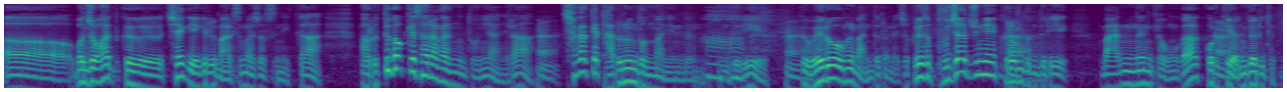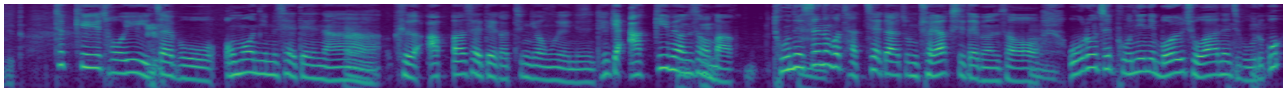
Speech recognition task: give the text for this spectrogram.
어, 먼저 그 책 얘기를 말씀하셨으니까 바로 뜨겁게 사랑하는 돈이 아니라 네. 차갑게 다루는 돈만 있는 아. 분들이 네. 그 외로움을 만들어내죠. 그래서 부자 중에 그런 네. 분들이 많은 경우가 그렇게 네. 연결이 됩니다. 특히 저희 이제 뭐 어머님 세대나 네. 그 아빠 세대 같은 경우에는 되게 아끼면서 음. 막 돈을 음. 쓰는 것 자체가 좀 죄악시 되면서 음. 오로지 본인이 뭘 좋아하는지 모르고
